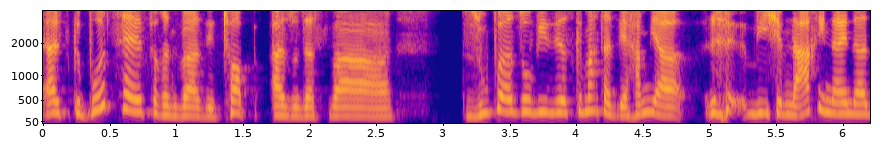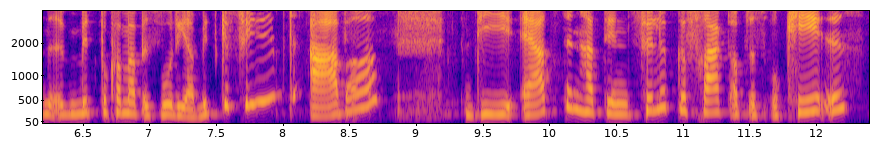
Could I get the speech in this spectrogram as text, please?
als Geburtshelferin war sie top. Also das war super so, wie sie das gemacht hat. Wir haben ja, wie ich im Nachhinein dann äh, mitbekommen habe, es wurde ja mitgefilmt, aber die Ärztin hat den Philipp gefragt, ob das okay ist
